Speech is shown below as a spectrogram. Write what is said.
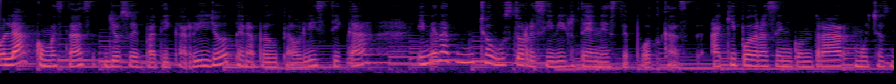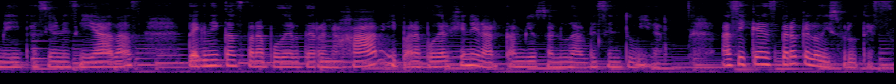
Hola, ¿cómo estás? Yo soy Patti Carrillo, terapeuta holística, y me da mucho gusto recibirte en este podcast. Aquí podrás encontrar muchas meditaciones guiadas, técnicas para poderte relajar y para poder generar cambios saludables en tu vida. Así que espero que lo disfrutes.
